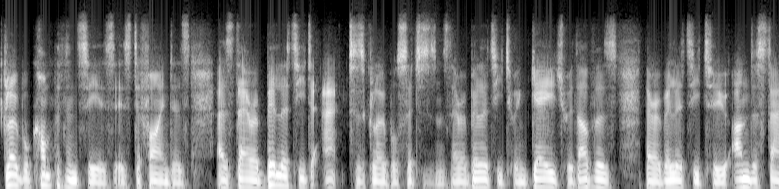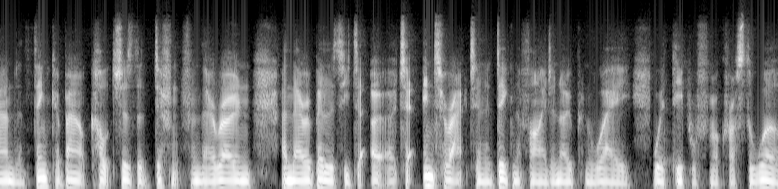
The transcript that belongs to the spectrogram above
global competency is, is defined as, as their ability to act as global citizens, their ability to engage with others, their ability to understand and think about cultures that are different from their own, and their ability to, uh, to interact in a dignified and open way with people from across the world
